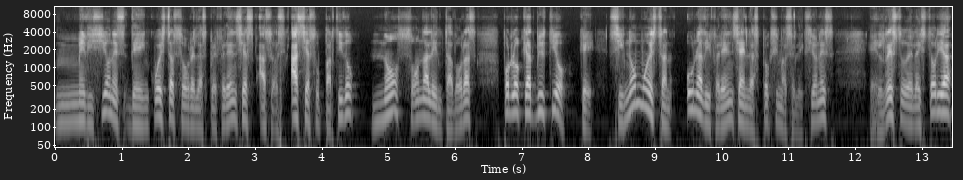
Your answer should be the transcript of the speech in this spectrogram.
mediciones de encuestas sobre las preferencias hacia su partido no son alentadoras, por lo que advirtió que si no muestran una diferencia en las próximas elecciones, el resto de la historia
